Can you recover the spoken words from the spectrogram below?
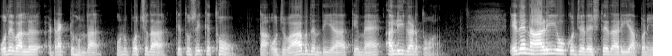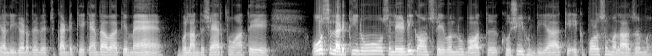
ਉਹਦੇ ਵੱਲ ਅਟਰੈਕਟ ਹੁੰਦਾ, ਉਹਨੂੰ ਪੁੱਛਦਾ ਕਿ ਤੁਸੀਂ ਕਿੱਥੋਂ? ਤਾਂ ਉਹ ਜਵਾਬ ਦਿੰਦੀ ਆ ਕਿ ਮੈਂ ਅਲੀਗੜ੍ਹ ਤੋਂ ਆ ਇਹਦੇ ਨਾਲ ਹੀ ਉਹ ਕੁਝ ਰਿਸ਼ਤੇਦਾਰੀ ਆਪਣੀ ਅਲੀਗੜ੍ਹ ਦੇ ਵਿੱਚ ਕੱਢ ਕੇ ਕਹਿੰਦਾ ਵਾ ਕਿ ਮੈਂ ਬੁਲੰਦ ਸ਼ਹਿਰ ਤੋਂ ਆ ਤੇ ਉਸ ਲੜਕੀ ਨੂੰ, ਉਸ ਲੇਡੀ ਕਾਂਸਟੇਬਲ ਨੂੰ ਬਹੁਤ ਖੁਸ਼ੀ ਹੁੰਦੀ ਆ ਕਿ ਇੱਕ ਪੁਲਿਸ ਮੁਲਾਜ਼ਮ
